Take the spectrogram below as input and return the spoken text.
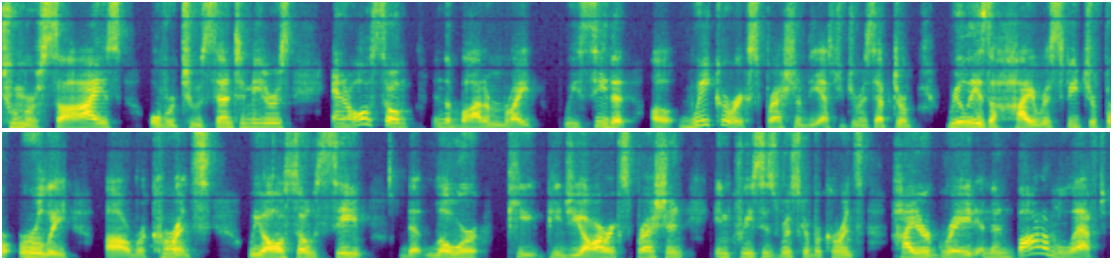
tumor size over two centimeters. And also in the bottom right, we see that a weaker expression of the estrogen receptor really is a high risk feature for early uh, recurrence. We also see that lower P- PGR expression increases risk of recurrence, higher grade. And then bottom left,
